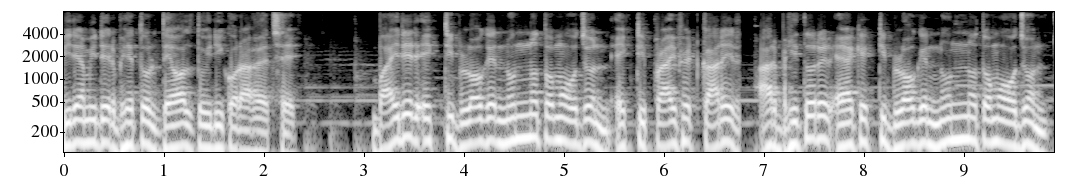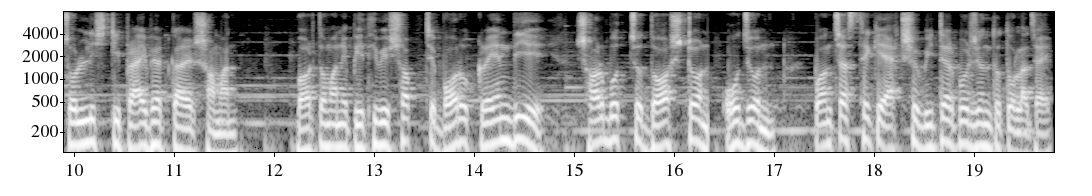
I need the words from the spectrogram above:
পিরামিডের ভেতর দেওয়াল তৈরি করা হয়েছে। বাইরের একটি ব্লগের ন্যূনতম ওজন একটি প্রাইভেট কারের আর ভিতরের এক একটি ব্লগের ন্যূনতম ওজন চল্লিশটি প্রাইভেট কারের সমান। বর্তমানে পৃথিবীর সবচেয়ে বড় ক্রেন দিয়ে সর্বোচ্চ দশ টন ওজন পঞ্চাশ থেকে একশো মিটার পর্যন্ত তোলা যায়।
